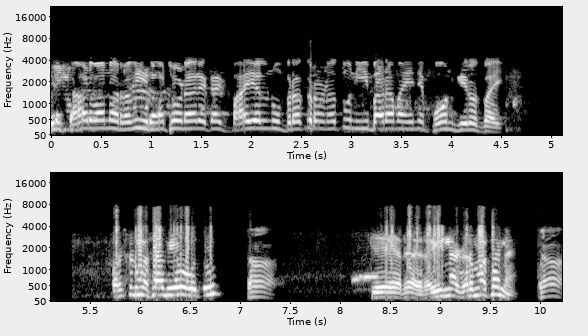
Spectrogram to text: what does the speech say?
એ ચાળવાના રવિ રાઠોડ અરે કંઈક પાયલનું પ્રકરણ હતું ને ઈ બારામાં એને ફોન કર્યો ભાઈ. પ્રકરણમાં સાહેબ એવું હતું હા. કે રવિના ઘરમાં છે ને હા.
